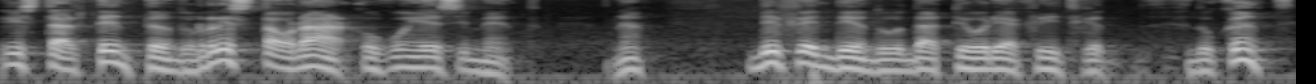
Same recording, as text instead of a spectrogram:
estar tentando restaurar o conhecimento? Né? defendendo da teoria crítica do Kant,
